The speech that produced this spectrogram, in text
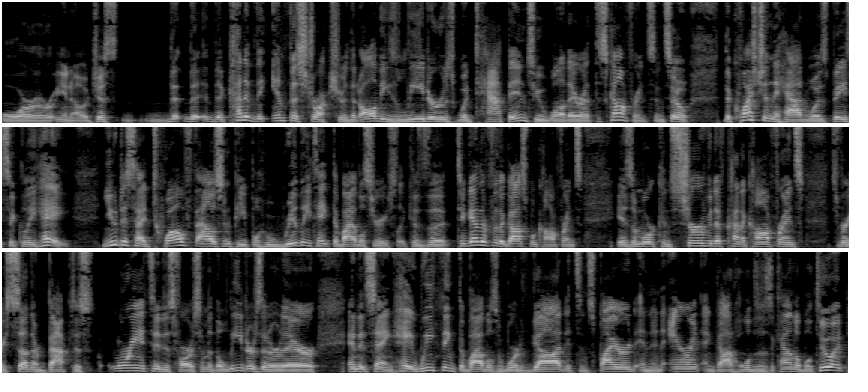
or you know just the, the, the kind of the infrastructure that all these leaders would tap into while they were at this conference. And so the question they had was basically, hey, you just had 12,000 people who really take the Bible seriously because the Together for the Gospel conference is a more conservative kind of conference. It's very Southern Baptist oriented as far as some of the leaders that are there. And it's saying, hey, we think the Bible's a word of God. It's inspired and inerrant and God holds us accountable to it.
